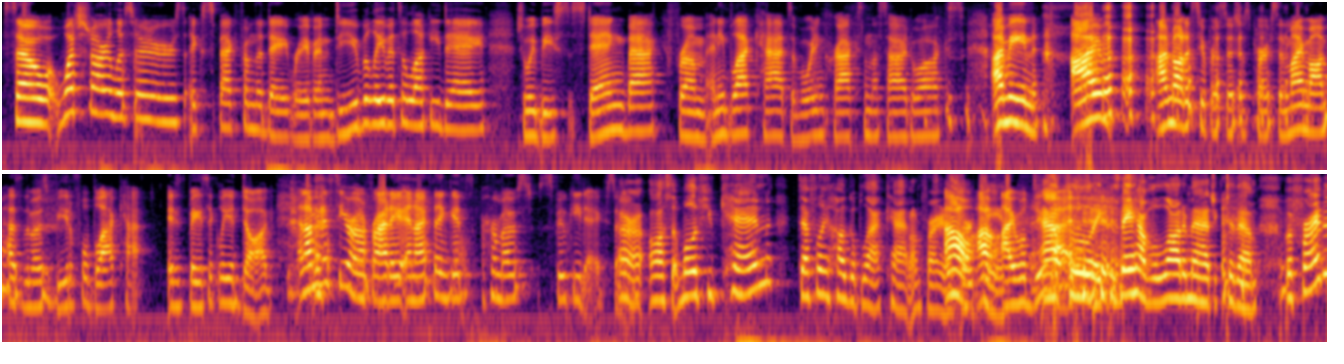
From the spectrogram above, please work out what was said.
So, what should our listeners expect from the day, Raven? Do you believe it's a lucky day? Should we be staying back from any black cats, avoiding cracks in the sidewalks? I mean, I'm I'm not a superstitious person. My mom has the most beautiful black cat. It is basically a dog, and I'm gonna see her on Friday, and I think it's her most spooky day. So. All right, awesome. Well, if you can, definitely hug a black cat on Friday the Oh, 13th. I- I will do that. Absolutely, because they have a lot of magic to them. But Friday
